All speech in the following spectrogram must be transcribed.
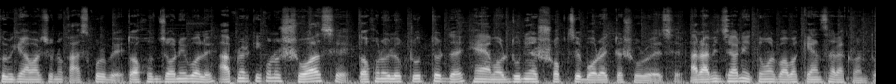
তুমি কি আমার জন্য কাজ করবে? তখন জনি বলে, আপনার কি কোনো শো আছে? তখন ওই লোকটি উত্তর দেয় হ্যাঁ আমার দুনিয়ার সবচেয়ে বড় একটা শো রয়েছে। আর আমি জানি তোমার বাবা ক্যান্সার আক্রান্ত।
